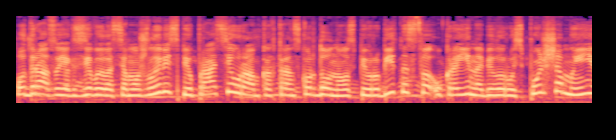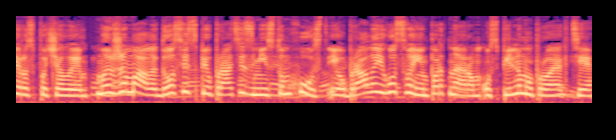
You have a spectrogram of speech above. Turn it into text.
Одразу як з'явилася можливість співпраці у рамках транскордонного співробітництва Україна, Білорусь, Польща. Ми її розпочали. Ми вже мали досвід співпраці з містом Хуст і обрали його своїм партнером у спільному проєкті.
